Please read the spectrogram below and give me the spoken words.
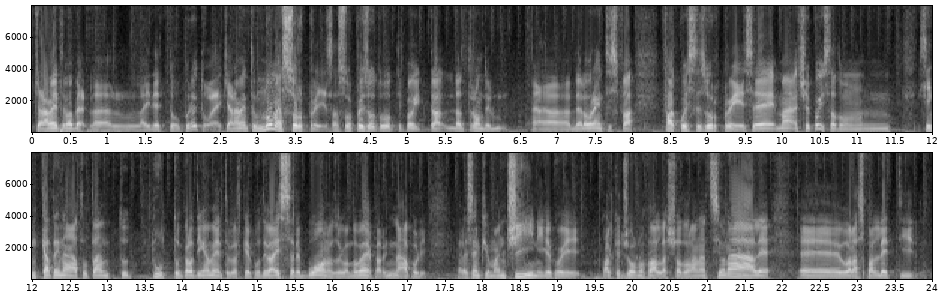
chiaramente, vabbè, l'hai detto pure tu, è chiaramente un nome a sorpresa, ha sorpreso tutti, poi tra, d'altronde uh, De Laurentiis fa, fa, queste sorprese, ma c'è poi stato un... si è incatenato tanto tutto praticamente perché poteva essere buono secondo me per il Napoli, per esempio Mancini che poi qualche giorno fa ha lasciato la nazionale, eh, ora Spalletti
